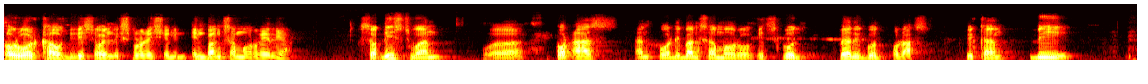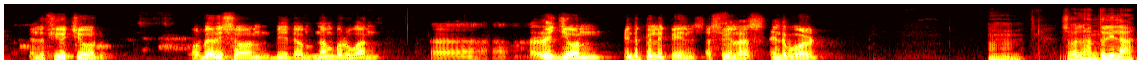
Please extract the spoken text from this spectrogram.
or work out this oil exploration in, in Bangsamoro area. So this one, uh, for us and for the Bangsamoro, it's good, very good for us. We can be in the future or very soon be the number one uh, region in the Philippines as well as in the world. Mhm. So alhamdulillah.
